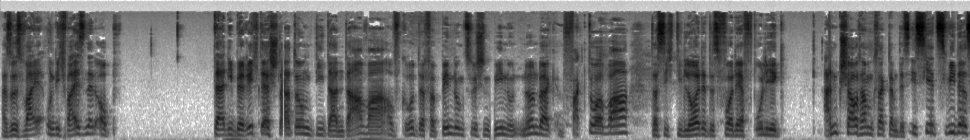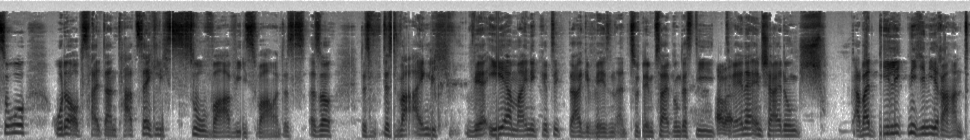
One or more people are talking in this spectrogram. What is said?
Also es war, und ich weiß nicht, ob da die Berichterstattung, die dann da war, aufgrund der Verbindung zwischen Wien und Nürnberg ein Faktor war, dass sich die Leute das vor der Folie angeschaut haben, gesagt haben, das ist jetzt wieder so, oder ob es halt dann tatsächlich so war, wie es war. Und das, also, das, das war eigentlich, wäre eher meine Kritik da gewesen an, zu dem Zeitpunkt, dass die aber, Trainerentscheidung, aber die liegt nicht in ihrer Hand.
